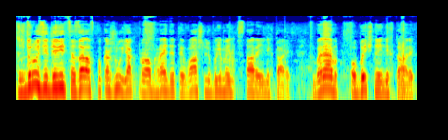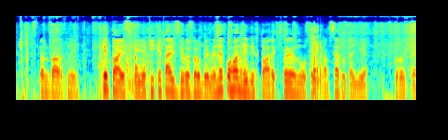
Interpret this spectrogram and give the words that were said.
Друзі, дивіться, зараз покажу, як проапгрейдити ваш любимий старий ліхтарик. Беремо обичний ліхтарик, стандартний, китайський, який китайці розробили. Непоганий ліхтарик, переносочка, все тут є. Коротше,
